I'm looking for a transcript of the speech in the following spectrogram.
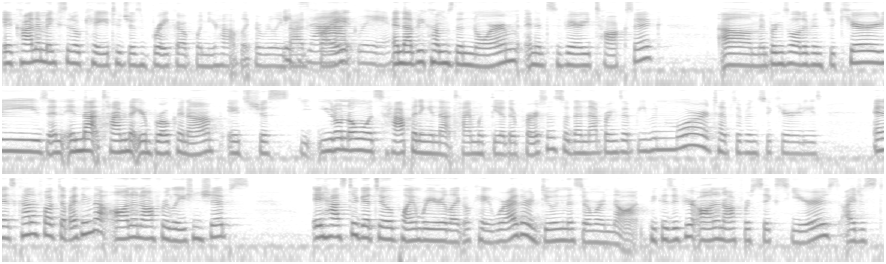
it kind of makes it okay to just break up when you have like a really bad exactly. fight and that becomes the norm and it's very toxic. Um, it brings a lot of insecurities and in that time that you're broken up it's just you don't know what's happening in that time with the other person so then that brings up even more types of insecurities. And it's kind of fucked up. I think that on and off relationships it has to get to a point where you're like okay we're either doing this or we're not. Because if you're on and off for six years i just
